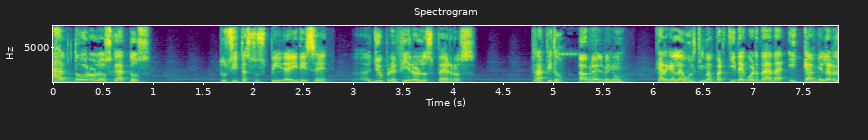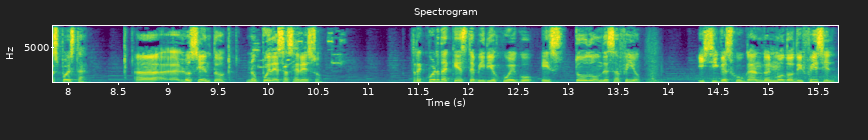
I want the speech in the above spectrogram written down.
adoro los gatos. Tu cita suspira y dice, yo prefiero los perros. Rápido, abre el menú, carga la última partida guardada y cambia la respuesta. Ah, lo siento, no puedes hacer eso. Recuerda que este videojuego es todo un desafío y sigues jugando en modo difícil.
